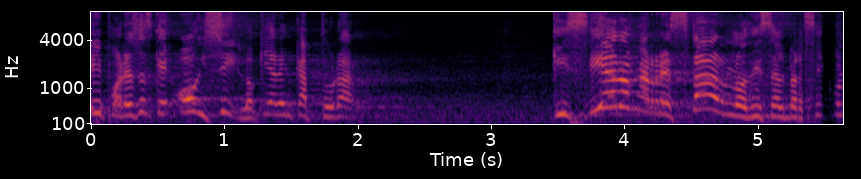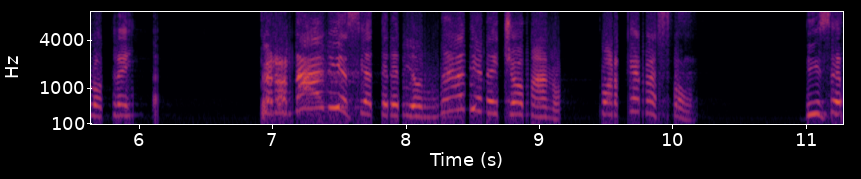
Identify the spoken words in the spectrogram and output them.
y por eso es que hoy sí lo quieren capturar. Quisieron arrestarlo, dice el versículo 30, pero nadie se atrevió, nadie le echó mano. ¿Por qué razón? Dice,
